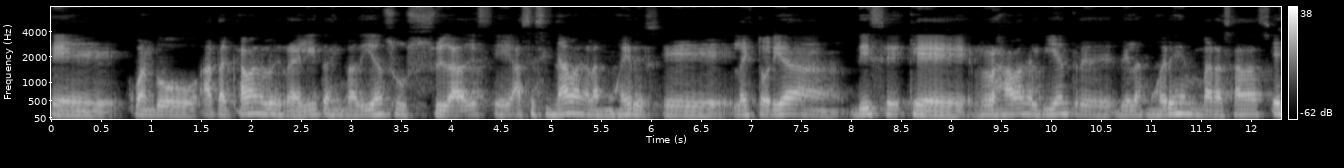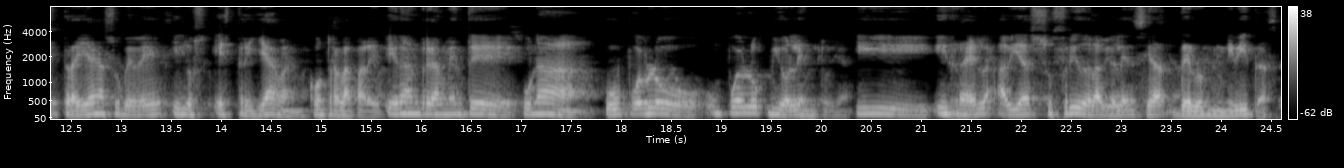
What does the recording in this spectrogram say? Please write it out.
eh, cuando atacaban a los israelitas, invadían sus ciudades, eh, asesinaban a las mujeres. Eh, la historia dice que rajaban el vientre de, las mujeres embarazadas, extraían a sus bebés y los estrellaban contra la pared. Eran realmente una, un pueblo, un pueblo violento ya. Y Israel había sufrido la violencia de los ninivitas.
